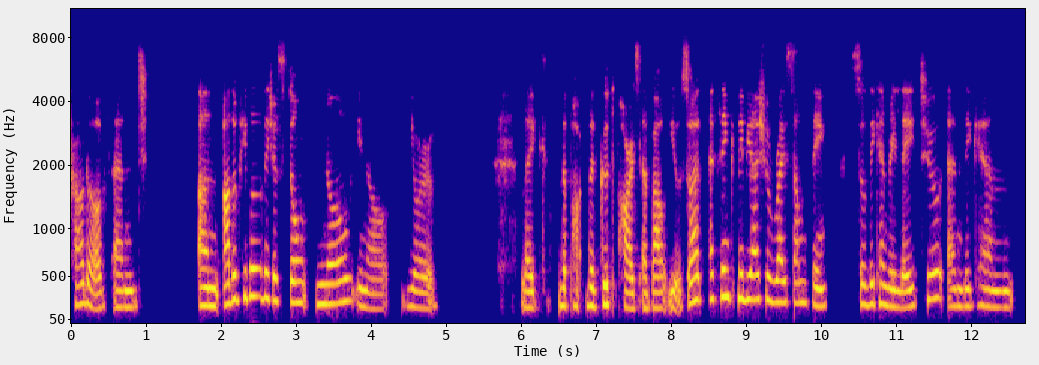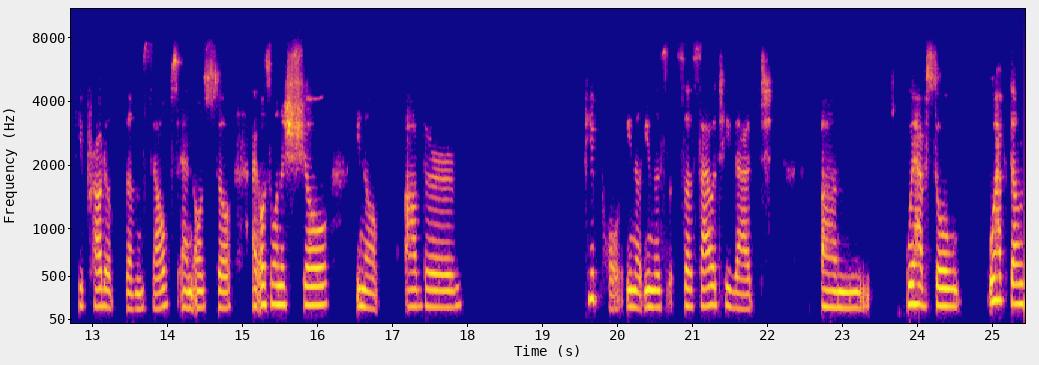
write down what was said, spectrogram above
proud of. And um, other people, they just don't know, you know, your like the the good parts about you. So I, I think maybe I should write something so they can relate to and they can be proud of themselves. And also, I also want to show, you know, other people, you know, in the society that um, we have so we have done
